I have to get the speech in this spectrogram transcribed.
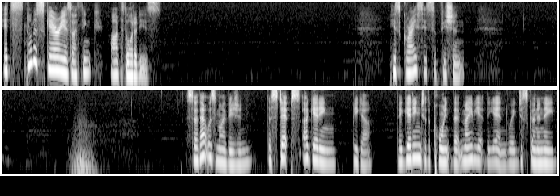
it's not as scary as I think I've thought it is. His grace is sufficient So that was my vision. The steps are getting bigger. They're getting to the point that maybe at the end we're just going to need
